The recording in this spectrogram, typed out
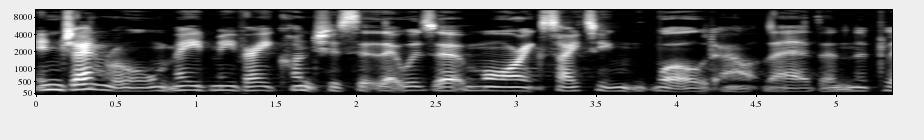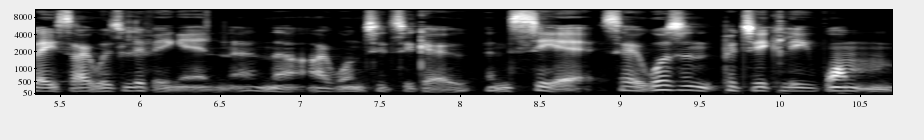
in general made me very conscious that there was a more exciting world out there than the place I was living in and that I wanted to go and see it. So it wasn't particularly one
